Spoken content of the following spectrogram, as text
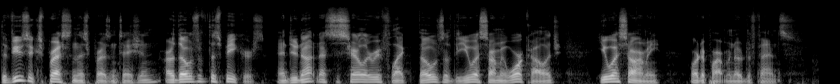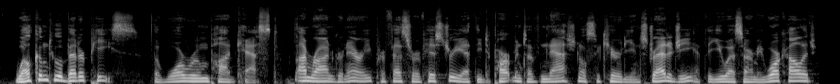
The views expressed in this presentation are those of the speakers and do not necessarily reflect those of the U.S. Army War College, U.S. Army, or Department of Defense. Welcome to A Better Peace, the War Room podcast. I'm Ron Granieri, professor of history at the Department of National Security and Strategy at the U.S. Army War College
